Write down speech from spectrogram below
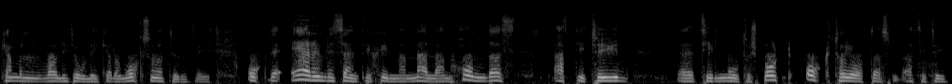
kan väl vara lite olika de också naturligtvis. Och det är en väsentlig skillnad mellan Hondas attityd eh, till motorsport och Toyotas attityd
